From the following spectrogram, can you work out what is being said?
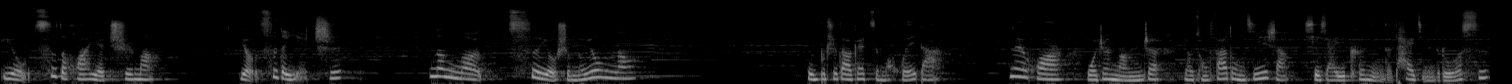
有刺的花也吃吗？”有刺的也吃，那么刺有什么用呢？我不知道该怎么回答。那会儿我正忙着要从发动机上卸下一颗拧得太紧的螺丝，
